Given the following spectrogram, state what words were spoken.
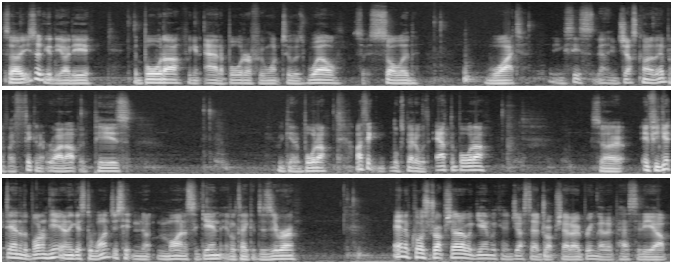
So you sort of get the idea. The border, we can add a border if we want to as well, so solid, white. You can see it's just kind of there, but if I thicken it right up, it appears we get a border. I think it looks better without the border. So if you get down to the bottom here and it gets to 1, just hit minus again. It'll take it to 0. And of course, drop shadow, again, we can adjust our drop shadow, bring that opacity up,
